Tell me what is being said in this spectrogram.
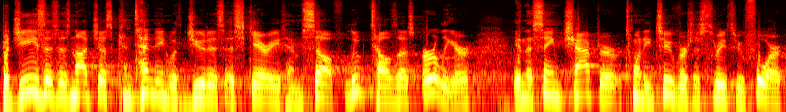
But Jesus is not just contending with Judas Iscariot himself. Luke tells us earlier in the same chapter 22, verses 3 through 4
